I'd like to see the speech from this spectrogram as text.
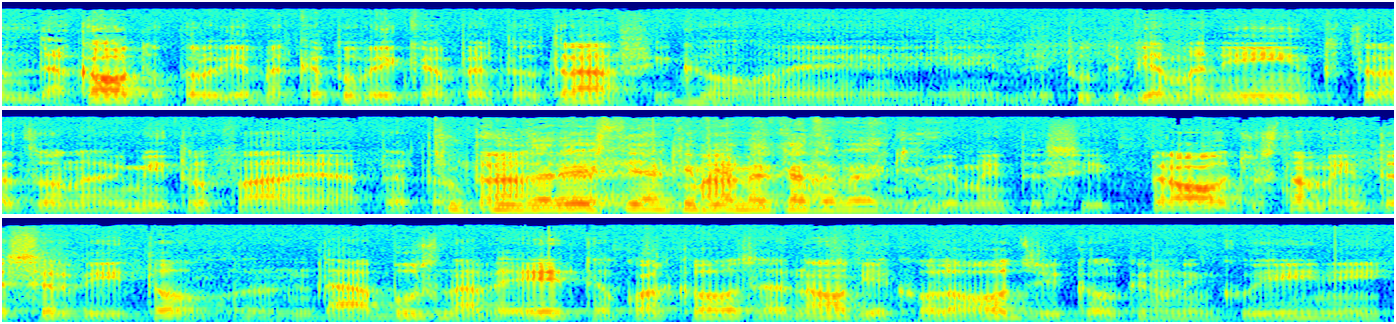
D'accordo, però via Mercato Vecchio è aperta al traffico, mm. e, e tutte, via Manin, tutta la zona limitrofa è aperta tu al traffico. Tu chiuderesti anche ma, via Mercato Vecchio? Ovviamente sì, però giustamente è servito eh, da bus navette o qualcosa no, di ecologico che non inquini,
